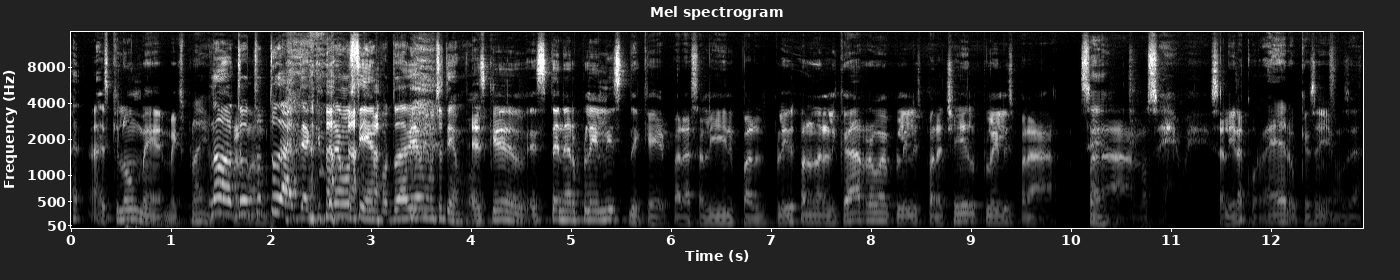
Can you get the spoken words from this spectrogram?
ah, es que luego me, me explayo. No, tú, tú, tú date, aquí tenemos tiempo, todavía mucho tiempo. Es que es tener playlist de que para salir, para playlist para andar en el carro, güey, playlist para chill, playlist para, Sí. para no sé, güey, salir a correr o qué sé yo, o sea.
